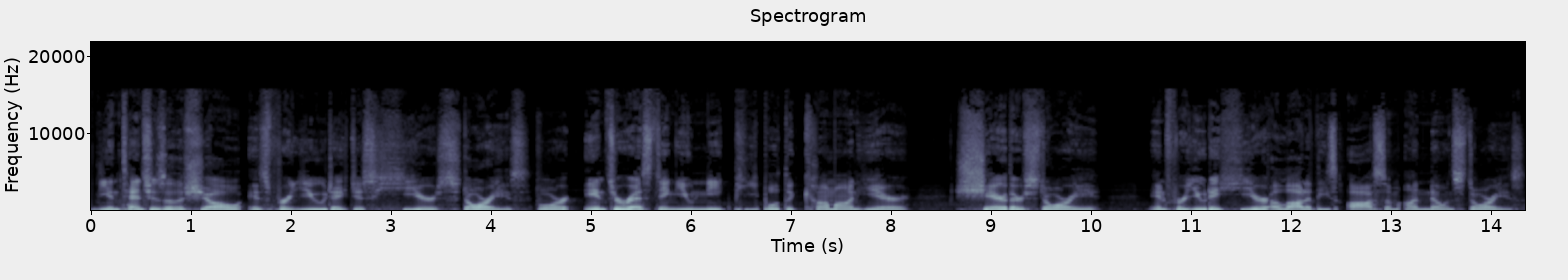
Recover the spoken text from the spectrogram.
the intentions of the show is for you to just hear stories, for interesting, unique people to come on here, share their story, and for you to hear a lot of these awesome unknown stories.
